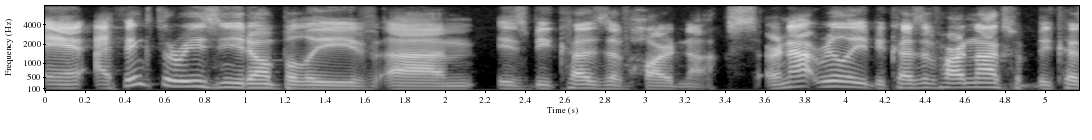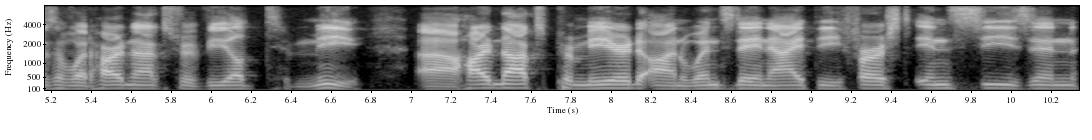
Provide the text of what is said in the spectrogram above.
And I think the reason you don't believe um, is because of Hard Knocks, or not really because of Hard Knocks, but because of what Hard Knocks revealed to me. Uh, Hard Knocks premiered on Wednesday night, the first in season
